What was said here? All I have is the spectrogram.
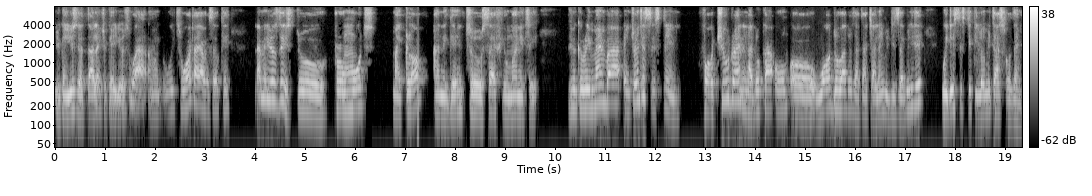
you can use your talent. You can use well, um, with what I have. I say, okay, let me use this to promote my club and again to serve humanity. If you can remember, in 2016, for children in Adoka home or world over those that are challenged with disability, we did 60 kilometers for them.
